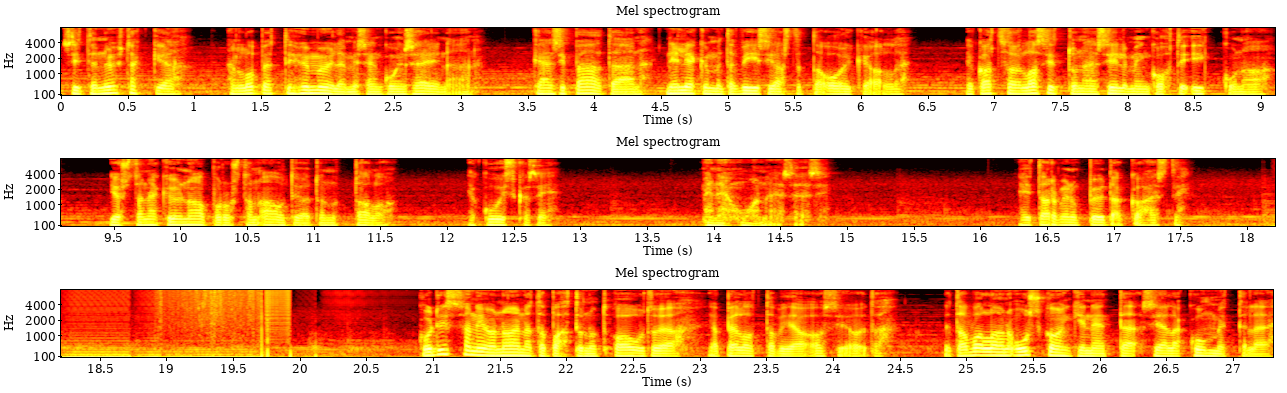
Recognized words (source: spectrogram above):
Sitten yhtäkkiä hän lopetti hymyilemisen kuin seinään, käänsi päätään 45 astetta oikealle ja katsoi lasittuneen silmin kohti ikkunaa, josta näkyy naapuruston autioitunut talo, ja kuiskasi, mene huoneeseesi. Ei tarvinnut pyytää kahdesti. Kodissani on aina tapahtunut outoja ja pelottavia asioita, ja tavallaan uskoinkin, että siellä kummittelee,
